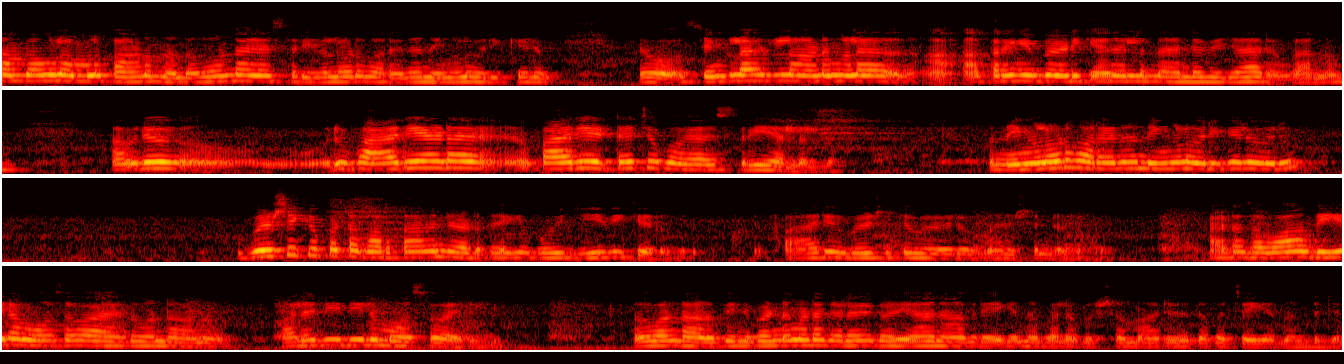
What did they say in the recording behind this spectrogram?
സംഭവങ്ങളും നമ്മൾ കാണുന്നുണ്ട്. അതുകൊണ്ടാണ് ഞാൻ സ്ത്രീകളോട് പറയുന്നത് നിങ്ങൾ ഒരിക്കലും സിംഗിളായിട്ടുള്ള ആണുങ്ങളെ അത്രയും പേടിക്കാനില്ലെന്നാണ് എന്റെ വിചാരം. കാരണം അവർ ഒരു ഭാര്യയുടെ ഭാര്യ ഇട്ടേച്ച് പോയ സ്ത്രീ അല്ലല്ലോ അപ്പം നിങ്ങളോട് പറയുന്നത് നിങ്ങൾ ഒരിക്കലും ഒരു ഉപേക്ഷിക്കപ്പെട്ട ഭർത്താവിന്റെ അടുത്തേക്ക് പോയി ജീവിക്കരുത്. ഭാര്യ ഉപേക്ഷിച്ച് പോയ ഒരു മനുഷ്യന്റെ അടുത്ത്. അയാളുടെ സ്വഭാവം തീരെ മോശമായതുകൊണ്ടാണ് പല രീതിയിലും മോശമായിരിക്കും. അതുകൊണ്ടാണ്. പിന്നെ പെണ്ണുങ്ങളുടെ ചിലവ് കഴിയാൻ ആഗ്രഹിക്കുന്ന പല പുരുഷന്മാരും ഇതൊക്കെ ചെയ്യുന്നുണ്ട്.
